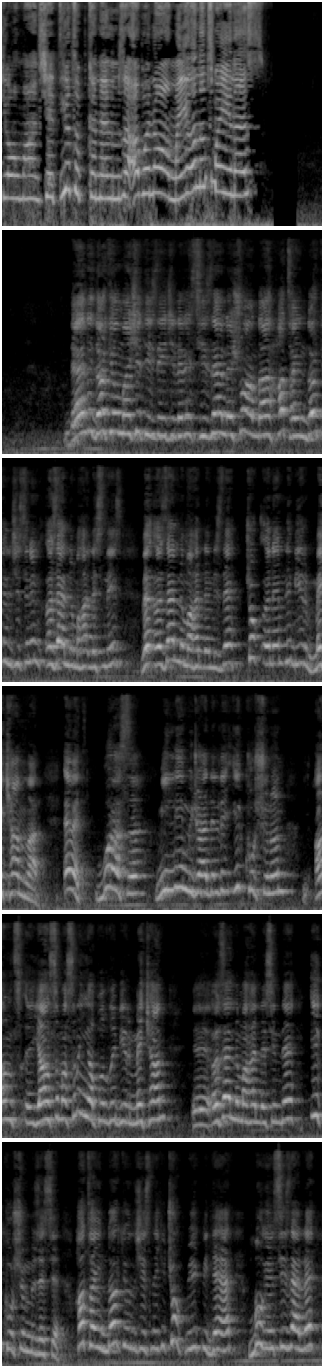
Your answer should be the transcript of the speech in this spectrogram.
Dört Yol Manşet YouTube kanalımıza abone olmayı unutmayınız. Değerli Dört Yol Manşet izleyicileri sizlerle şu anda Hatay'ın Dört ilçesinin Özenli mahallesindeyiz. Ve Özenli mahallemizde çok önemli bir mekan var. Evet burası milli mücadelede ilk kurşunun e, yansımasının yapıldığı bir mekan. Ee, Özenli mahallesinde ilk kurşun müzesi. Hatay'ın dört yol ilçesindeki çok büyük bir değer. Bugün sizlerle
